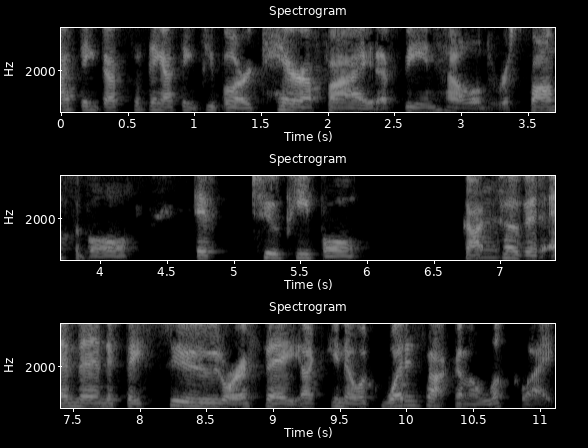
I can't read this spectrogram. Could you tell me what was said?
I think that's the thing. I think people are terrified of being held responsible if two people got right. COVID and then if they sued or if they like, you know, like what is that going to look like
